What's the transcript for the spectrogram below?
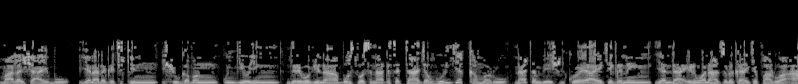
Malam sha'aibu yana daga cikin shugaban ƙungiyoyin direbobi na bus bus na ƙasar ta jamhuriyar kamaru. Na tambaye shi ko ya yake ganin yanda irin wani hatsurka yake faruwa a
